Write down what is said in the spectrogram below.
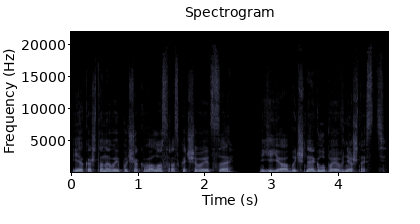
её каштановый пучок волос раскачивается, её обычная глупая внешность.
